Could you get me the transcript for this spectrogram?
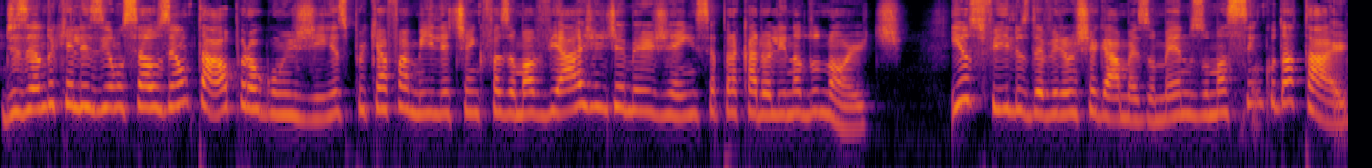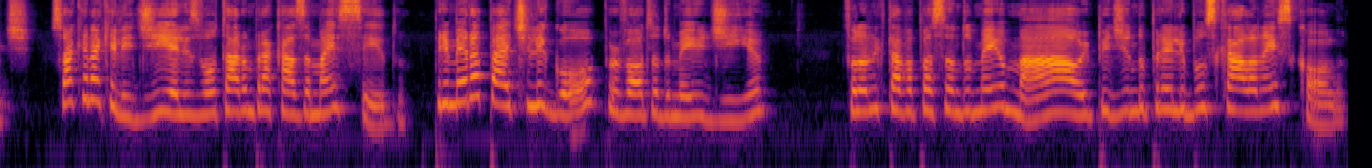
dizendo que eles iam se ausentar por alguns dias porque a família tinha que fazer uma viagem de emergência para Carolina do Norte. E os filhos deveriam chegar mais ou menos umas 5 da tarde. Só que naquele dia eles voltaram para casa mais cedo. Primeiro a Pat ligou por volta do meio-dia, falando que estava passando meio mal e pedindo para ele buscá-la na escola.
